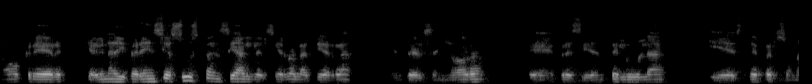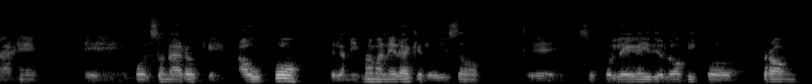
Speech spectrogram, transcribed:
no creer que hay una diferencia sustancial del cielo a la tierra entre el señor eh, presidente Lula y este personaje eh, Bolsonaro que aupó de la misma manera que lo hizo su colega ideológico Trump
